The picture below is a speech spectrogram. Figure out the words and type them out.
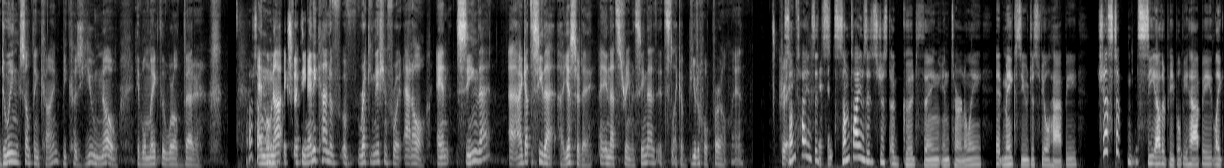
Doing something kind because you know it will make the world better. Oh, and not expecting any kind of, of recognition for it at all. And seeing that i I got to see that uh, yesterday in that stream and seeing that it's like a beautiful pearl man. It's great. Sometimes it's And- sometimes it's just a good thing internally. It makes you just feel happy. Just to see other people be happy. Like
